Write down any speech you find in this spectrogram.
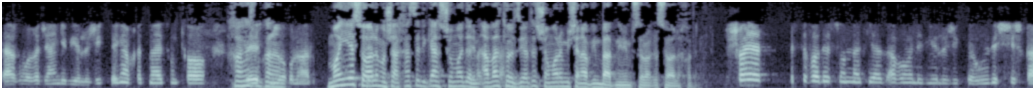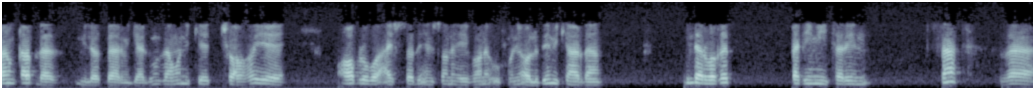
در واقع جنگ بیولوژیک بگم خدمتتون تا خواهش می‌کنم. ما یه سوال مشخص دیگه از شما داریم. اول توضیحات شما رو میشنویم بعد میریم سراغ سوال خودمون. شاید استفاده سنتی از عوامل بیولوژیک به حدود 6 قرن قبل از میلاد برمیگرده. اون زمانی که چاهای آب رو با اجساد انسان و حیوان عفونی آلوده می‌کردن. این در واقع قدیمی ترین سطح و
